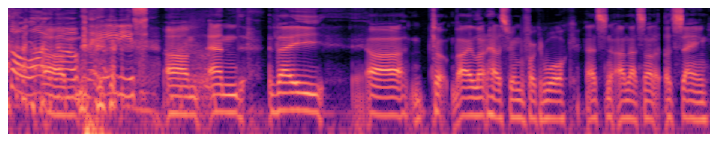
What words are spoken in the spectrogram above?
so, so long ago, in the 80s. um, and they uh, took, I learned how to swim before I could walk. That's n- um, that's not a saying.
